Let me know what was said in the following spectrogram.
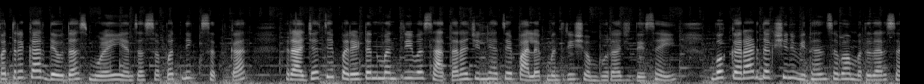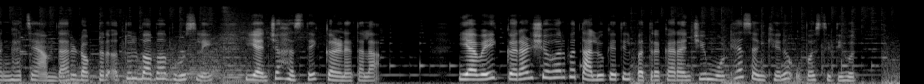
पत्रकार देवदास मुळे यांचा सपत्नीक सत्कार राज्याचे पर्यटन मंत्री व सातारा जिल्ह्याचे पालकमंत्री शंभूराज देसाई व कराड दक्षिण विधानसभा मतदारसंघाचे आमदार डॉक्टर अतुलबाबा भोसले यांच्या हस्ते करण्यात आला. यावेळी कराड शहर व तालुक्यातील पत्रकारांची मोठ्या संख्येनं उपस्थिती होती.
